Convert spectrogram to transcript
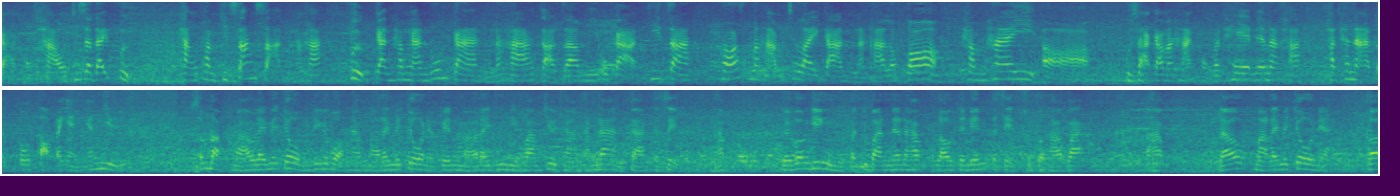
กาสของเขาที่จะได้ฝึกทั้งความคิดสร้างสรรค์นะคะ ฝึกการทำงานร่วมกันนะคะอาจจะมีโอกาสที่จะ cross มหาวิทยาลัยกันนะคะแล้วก็ทำให้อ,อุตสาหกรรมอาหารของประเทศเนี่ยนะคะ พัฒนาเติบโตต่อไปอย่างยั่งยืนสำหรับมหาวิทยาลัยแม่โจ้เหมือนที่เขาบอกนะครับมหาวิทยาลัยแม่โจ้เนี่ยเป็นมหาวิทยาลัยที่มีความเชี่ยวชาญทางด้านการเกษตรนะครับ โดยเฉพาะยิ่งปัจจุบันเนี่ยนะครับ เราจะเน้นเกษตรสุขภาวะนะครับ แล้วมหาวิทยาลัยแม่โจ้เนี่ยก็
